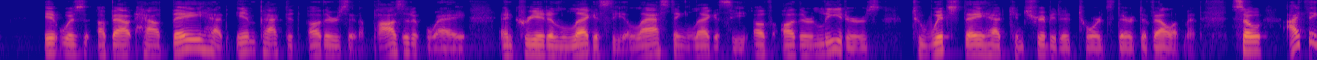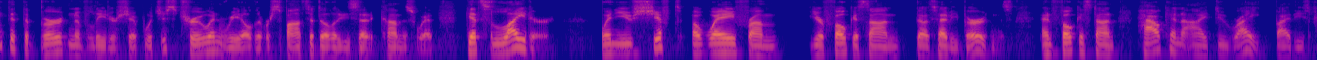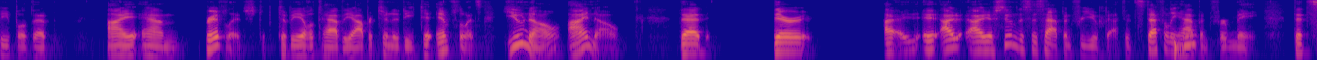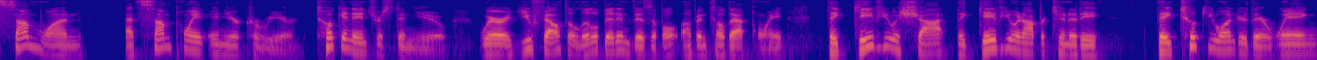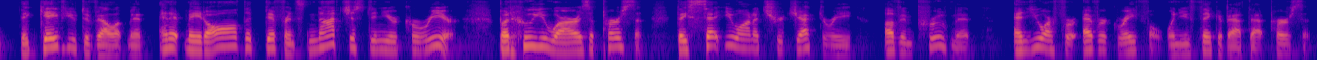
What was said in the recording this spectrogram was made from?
it was about how they had impacted others in a positive way and created a legacy, a lasting legacy of other leaders to which they had contributed towards their development. So I think that the burden of leadership, which is true and real, the responsibilities that it comes with, gets lighter when you shift away from your focus on those heavy burdens and focused on how can I do right by these people that I am privileged to be able to have the opportunity to influence. You know, I know that there I, I, I assume this has happened for you, Beth. It's definitely mm-hmm. happened for me that someone at some point in your career took an interest in you where you felt a little bit invisible up until that point. They gave you a shot, they gave you an opportunity, they took you under their wing, they gave you development, and it made all the difference, not just in your career, but who you are as a person. They set you on a trajectory of improvement and you are forever grateful when you think about that person.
